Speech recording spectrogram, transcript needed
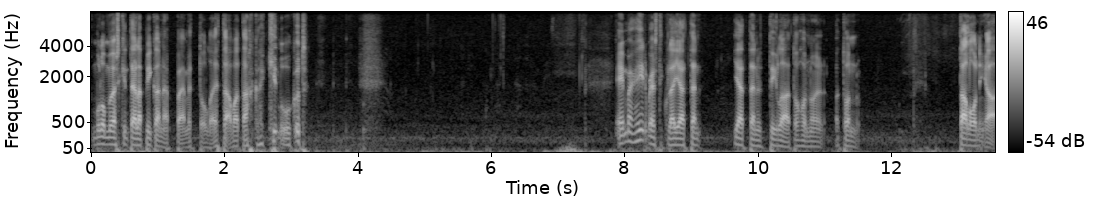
Mulla on myöskin täällä pikanäppäimet tolle, että avataan kaikki luukut. Ei mä hirveästi kyllä jättän, jättänyt tilaa tohon noin ton talon ja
